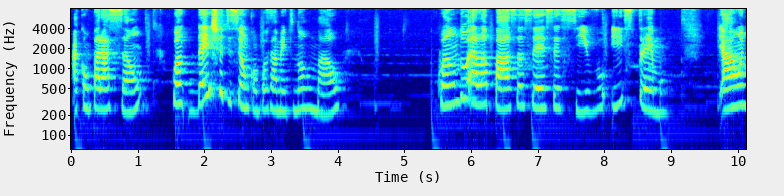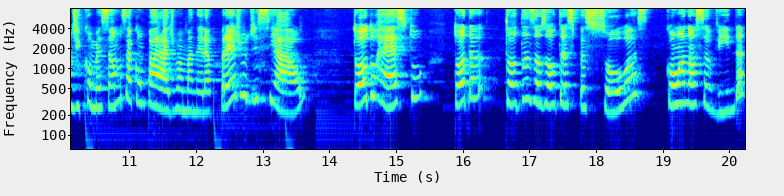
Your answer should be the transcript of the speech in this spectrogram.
A comparação quando deixa de ser um comportamento normal quando ela passa a ser excessivo e extremo, aonde começamos a comparar de uma maneira prejudicial todo o resto, toda, todas as outras pessoas com a nossa vida,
